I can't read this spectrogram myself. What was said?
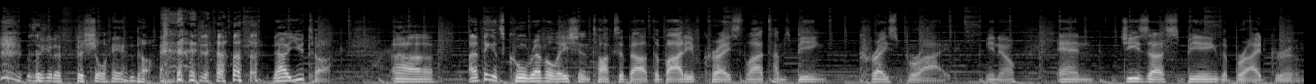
It was like an official handoff. now you talk. Uh, I think it's cool. Revelation talks about the body of Christ a lot of times being Christ's bride, you know, and Jesus being the bridegroom.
